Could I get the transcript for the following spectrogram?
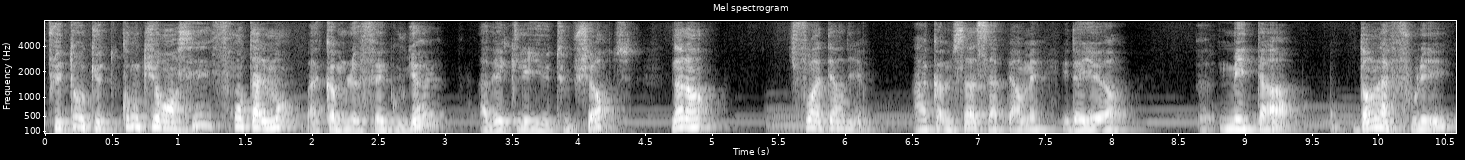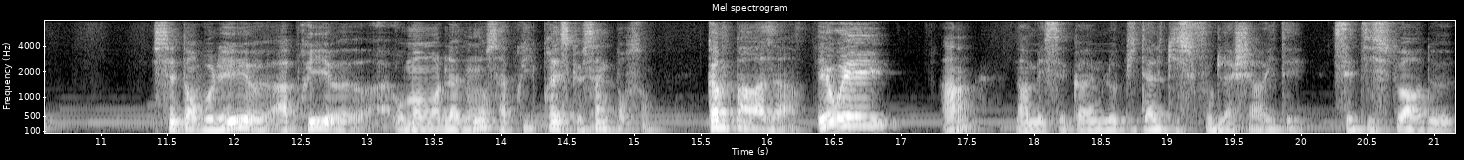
Plutôt que de concurrencer frontalement, bah, comme le fait Google, avec les YouTube Shorts, non, non, il faut interdire. Hein, comme ça, ça permet... Et d'ailleurs, euh, Meta, dans la foulée, s'est envolé, euh, a pris, euh, au moment de l'annonce, a pris presque 5%. Comme par hasard. Et oui hein? Non mais c'est quand même l'hôpital qui se fout de la charité. Cette histoire de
